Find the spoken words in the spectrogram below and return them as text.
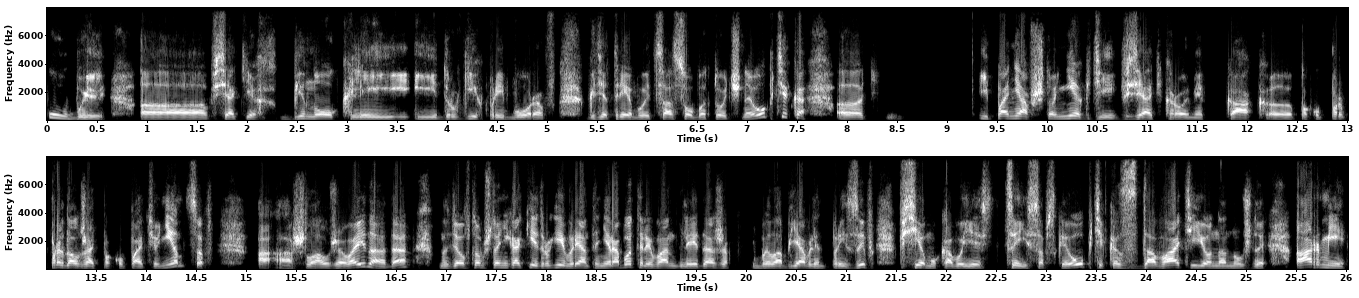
убыль э, всяких биноклей и других приборов, где требуется особо точная оптика, э, и поняв, что негде их взять, кроме как э, покуп, продолжать покупать у немцев, а, а шла уже война, да, но дело в том, что никакие другие варианты не работали. В Англии даже был объявлен призыв всем, у кого есть цейсовская оптика, сдавать ее на нужды армии,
